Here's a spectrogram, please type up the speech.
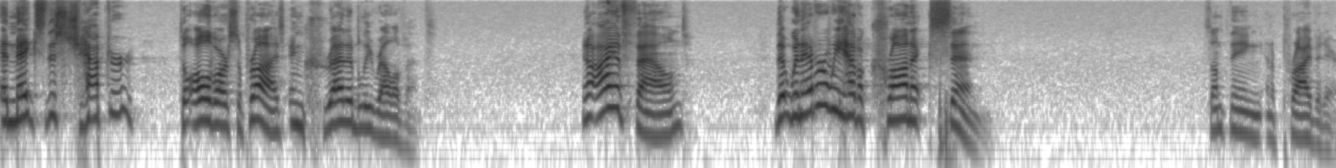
and makes this chapter, to all of our surprise, incredibly relevant. You know, I have found that whenever we have a chronic sin, something in a private area,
